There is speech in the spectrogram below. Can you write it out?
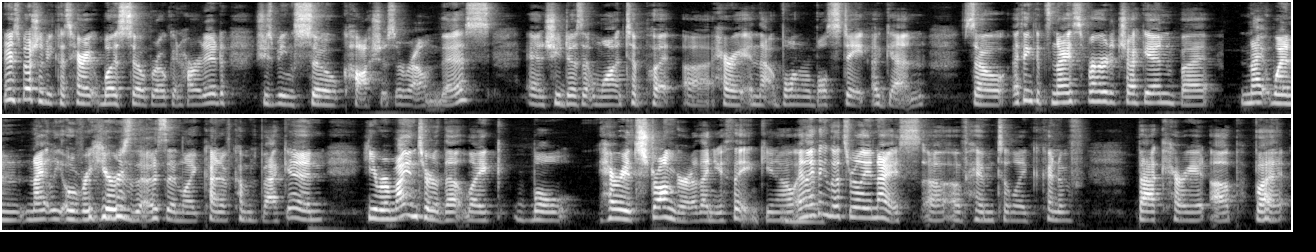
and especially because Harriet was so brokenhearted she's being so cautious around this and she doesn't want to put uh, Harriet in that vulnerable state again so I think it's nice for her to check in but night when Knightley overhears this and like kind of comes back in, he reminds her that like, well, Harriet's stronger than you think, you know? And I think that's really nice uh, of him to like kind of back Harriet up. But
